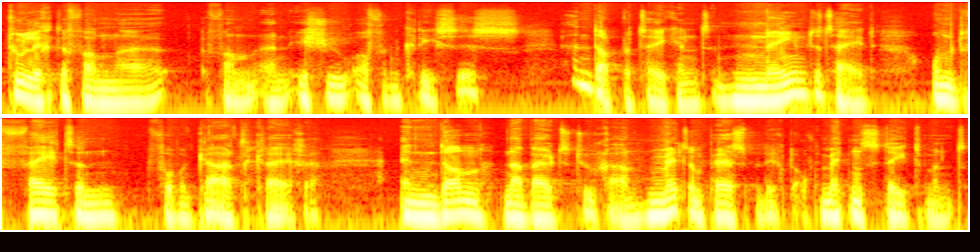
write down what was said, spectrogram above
toelichten van, eh, van een issue of een crisis. En dat betekent neem de tijd om de feiten voor elkaar te krijgen. En dan naar buiten toe gaan met een persbericht of met een statement.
